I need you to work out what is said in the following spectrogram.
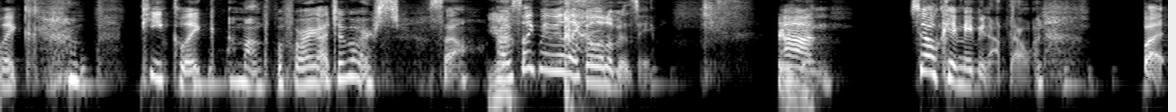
Like peak like a month before I got divorced. So Yeah. I was like maybe like a little busy. You go. Um. So okay, maybe not that one, but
